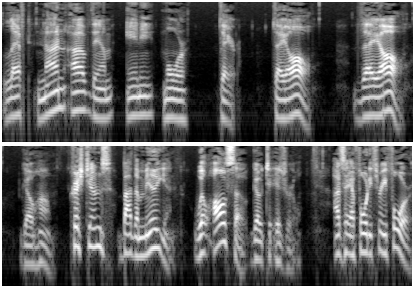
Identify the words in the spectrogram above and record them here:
left none of them any more there. They all, they all go home. Christians by the million will also go to Israel. Isaiah 43 4.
